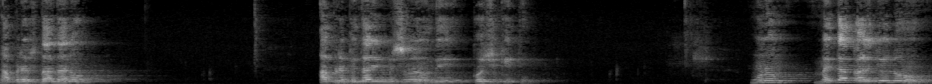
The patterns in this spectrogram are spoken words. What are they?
ਆਪਣੇ ਉਸਤਾਦਾਂ ਨੂੰ, ਆਪਣੇ ਪਿਤਾ ਜੀ ਨੂੰ ਸਮਝਾਉਣ ਦੀ ਕੋਸ਼ਿਸ਼ ਕੀਤੀ। ਹੁਣ ਮਹਿਤਾ ਕਾਲਜ ਨੂੰ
